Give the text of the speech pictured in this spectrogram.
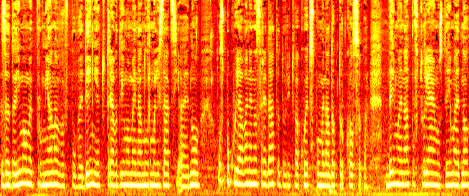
за да имаме промяна в поведението, трябва да имаме една нормализация, едно успокояване на средата, дори това, което спомена доктор Косева. Да има една повторяемост, да има едно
